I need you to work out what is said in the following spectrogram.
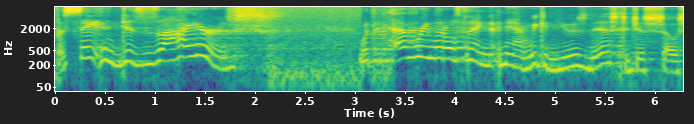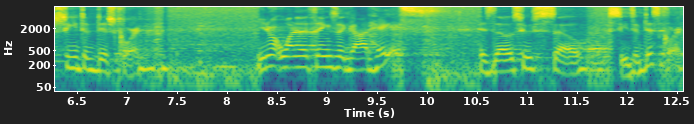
But Satan desires with every little thing that, man, we can use this to just sow seeds of discord. You know what one of the things that God hates is those who sow seeds of discord.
